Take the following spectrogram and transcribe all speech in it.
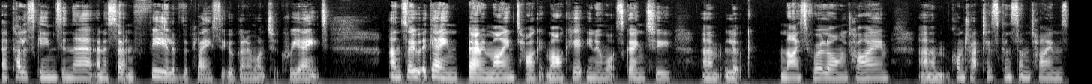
uh, color schemes in there and a certain feel of the place that you're going to want to create. And so, again, bear in mind target market, you know, what's going to um, look nice for a long time. Um, contractors can sometimes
